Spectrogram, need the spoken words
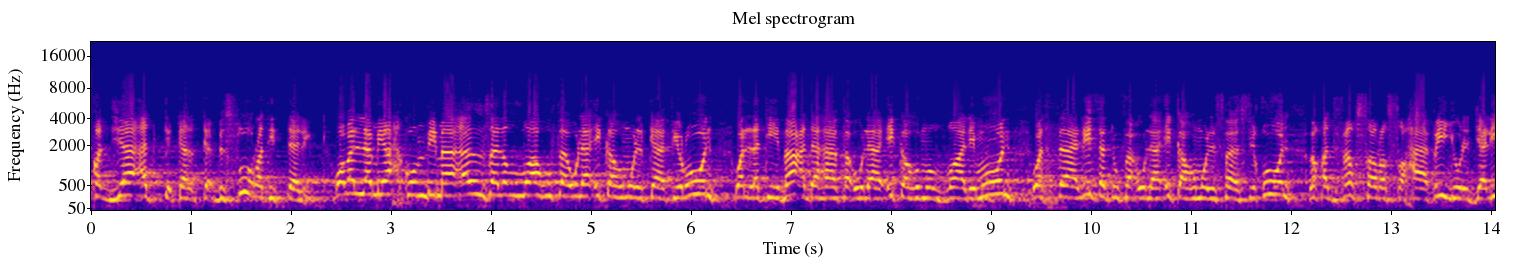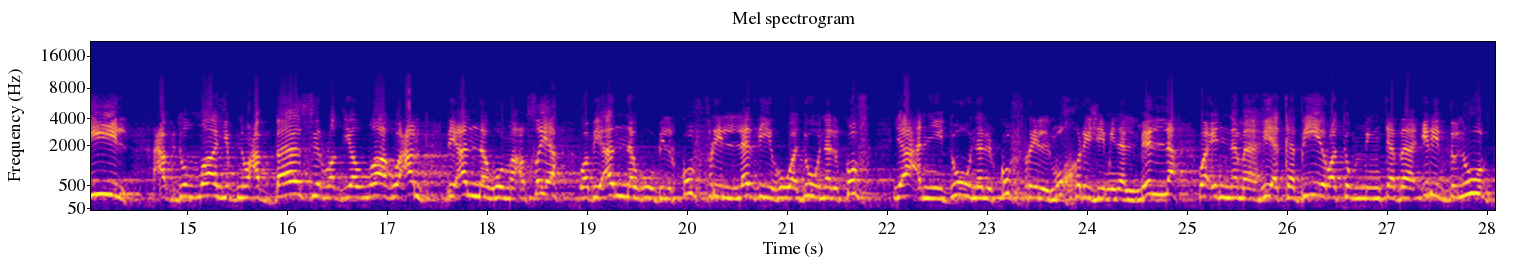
قد جاءت بالصورة التالية ومن لم يحكم بما أنزل الله فأولئك هم الكافرون والتي بعدها فأولئك هم الظالمون والثالثة فأولئك هم الفاسقون. وقد فسر الصحابي الجليل عبد الله بن عباس رضي الله عنه بأنه معصية وبأنه بالكفر الذي هو دون الكفر يعني دون الكفر المخرج من الملة وإنما هي كبيرة من كبائر الذنوب.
